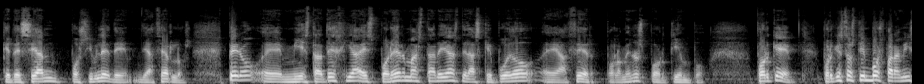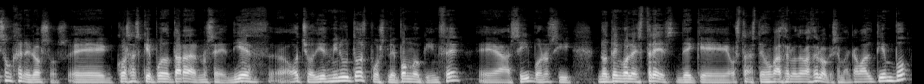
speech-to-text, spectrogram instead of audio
que, te sean posible de, hacerlos. Pero eh, mi estrategia es poner más tareas de las que puedo eh, hacer, por lo menos por tiempo. ¿Por qué? Porque estos tiempos para mí son generosos. Eh, cosas que puedo tardar, no sé, 10, 8 o 10 minutos, pues le pongo 15. así, bueno, si no tengo el estrés de que, ostras, tengo que hacerlo, tengo que hacerlo, que se me acaba el tiempo,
